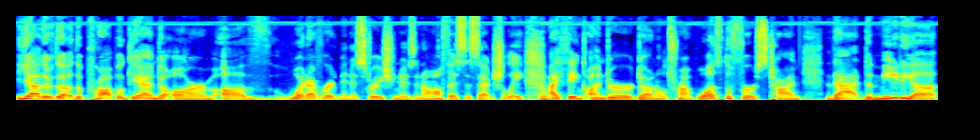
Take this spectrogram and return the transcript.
Yeah, they're the, the propaganda arm of whatever administration is in office, essentially. Yep. I think under Donald Trump was the first time that the media,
